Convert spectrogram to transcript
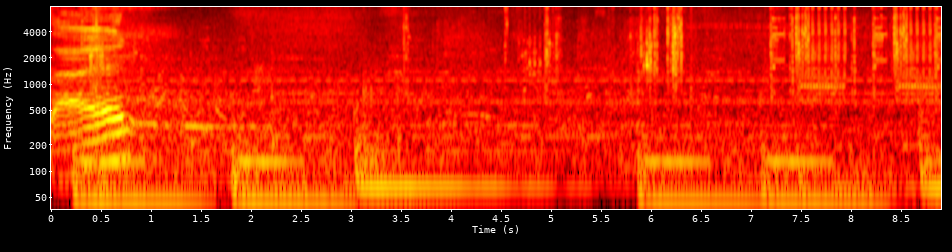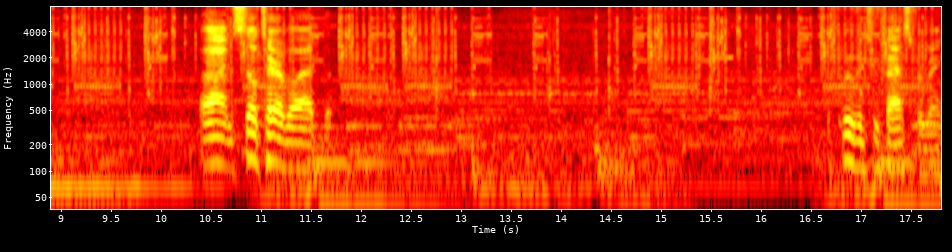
outside. Uh, I'm still terrible at the It's moving too fast for me.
